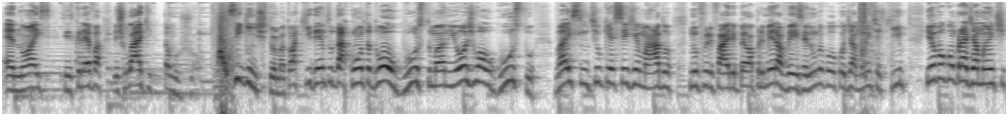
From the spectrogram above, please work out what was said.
É nóis, se inscreva, deixa o like, tamo junto. Seguinte, turma, tô aqui dentro da conta do Augusto, mano E hoje o Augusto vai sentir o que é ser gemado no Free Fire pela primeira vez. Ele nunca colocou diamante aqui E eu vou comprar diamante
